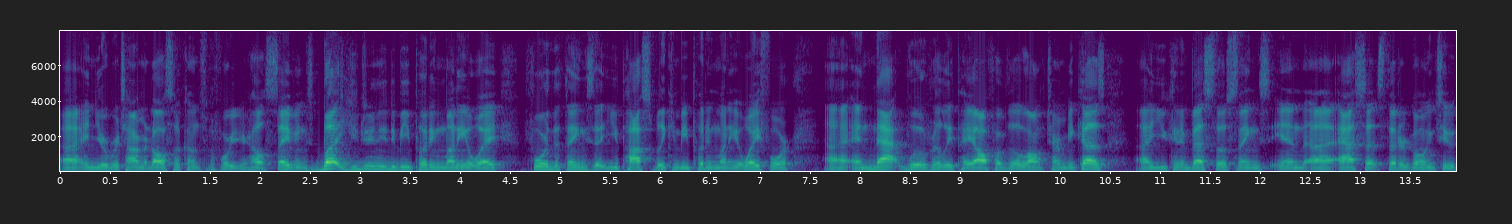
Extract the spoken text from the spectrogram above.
uh, and your retirement also comes before your health savings. But you do need to be putting money away for the things that you possibly can be putting money away for. Uh, and that will really pay off over the long term because uh, you can invest those things in uh, assets that are going to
